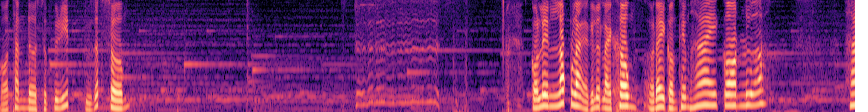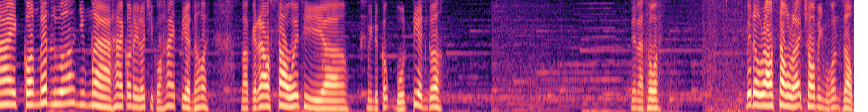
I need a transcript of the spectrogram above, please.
Có Thunder Spirit từ rất sớm. Có lên lóc lại ở cái lượt này không? Ở đây còn thêm hai con nữa hai con mết nữa Nhưng mà hai con đấy nó chỉ có hai tiền thôi. Mà cái round sau ấy thì uh, Mình được cộng 4 tiền cơ. Nên là thôi. Biết đâu round sau nó lại cho mình một con rồng.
